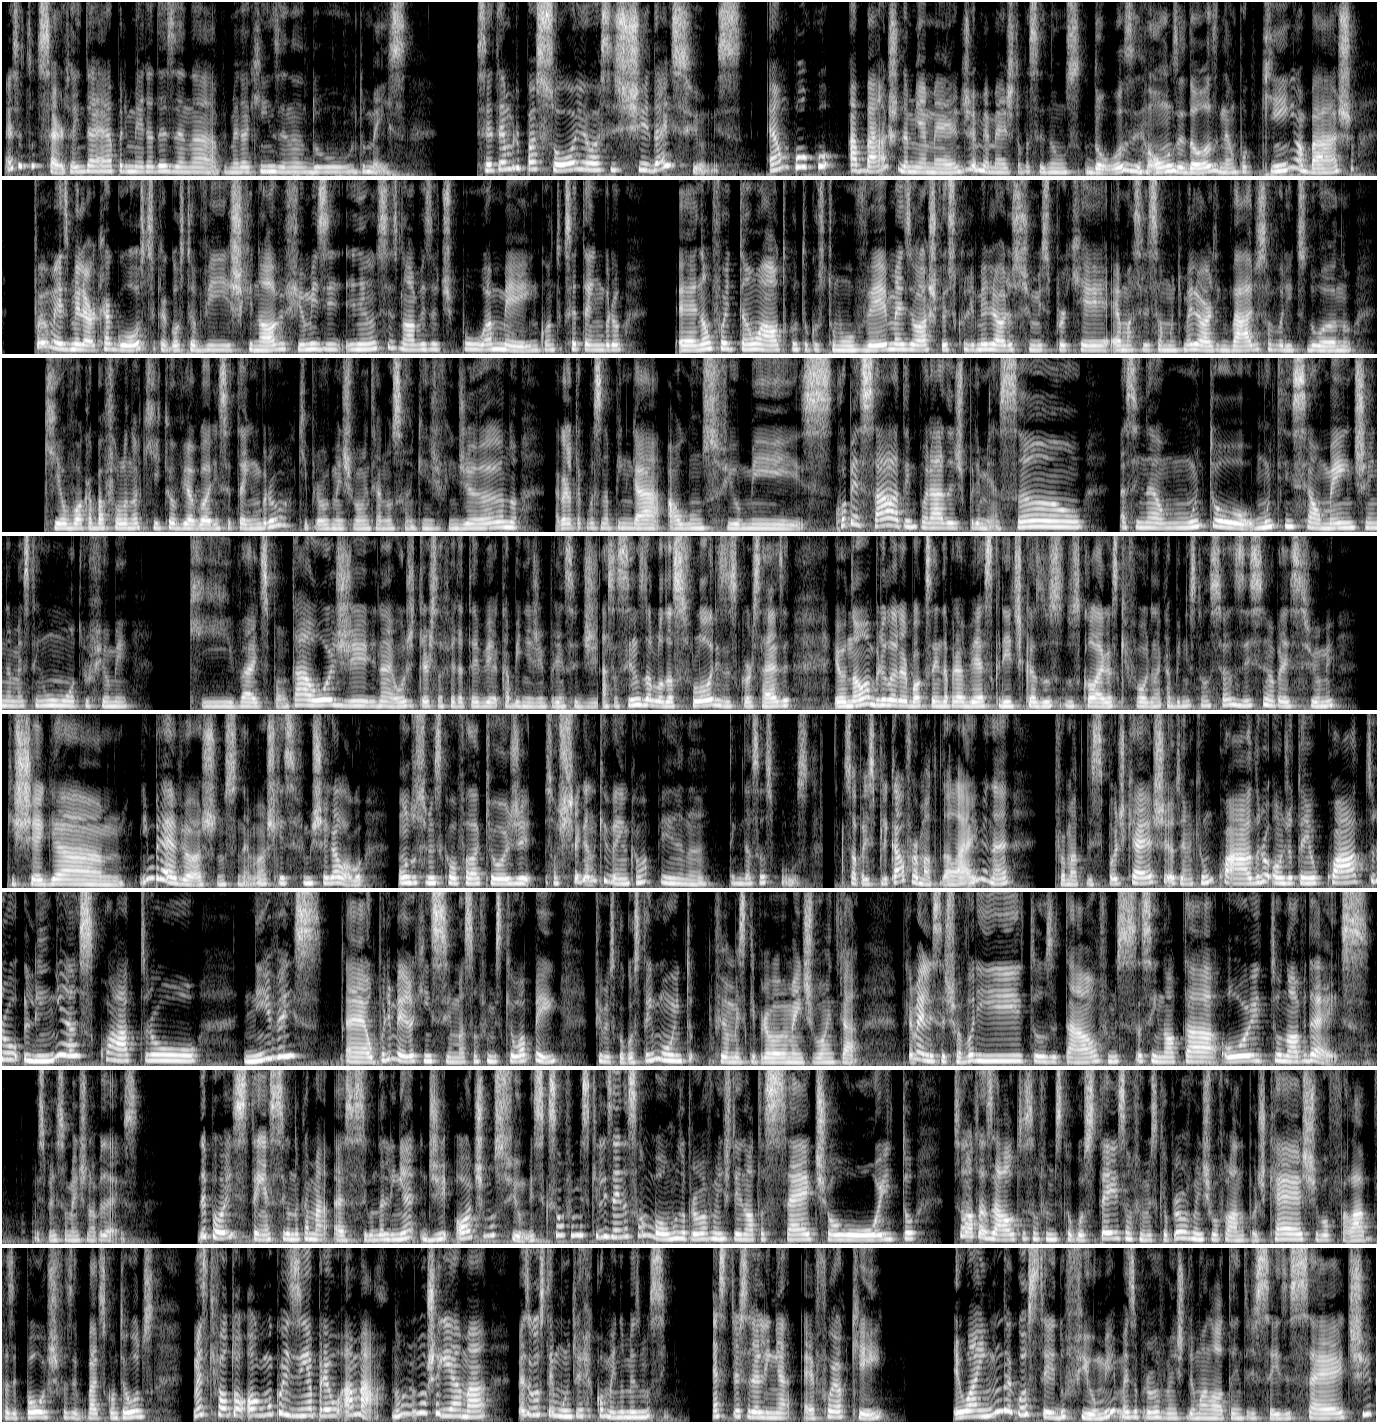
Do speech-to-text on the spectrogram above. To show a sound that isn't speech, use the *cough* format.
Essa é tudo certo, ainda é a primeira dezena, a primeira quinzena do, do mês. Setembro passou e eu assisti 10 filmes. É um pouco abaixo da minha média, minha média estava sendo uns 12, 11, 12, né? Um pouquinho abaixo. Foi um mês melhor que agosto, que agosto eu vi acho que nove filmes e, e nenhum desses nove eu, tipo, amei. Enquanto que setembro é, não foi tão alto quanto eu costumo ver, mas eu acho que eu escolhi melhor os filmes porque é uma seleção muito melhor. Tem vários favoritos do ano que eu vou acabar falando aqui, que eu vi agora em setembro, que provavelmente vão entrar nos rankings de fim de ano. Agora tá começando a pingar alguns filmes. Começar a temporada de premiação. Assim, né? Muito, muito inicialmente ainda, mas tem um outro filme que vai despontar. Hoje, né, hoje terça-feira teve a cabine de imprensa de Assassinos da Lua das Flores, Scorsese. Eu não abri o Letterboxd ainda para ver as críticas dos, dos colegas que foram na cabine, estou ansiosíssima para esse filme, que chega hum, em breve, eu acho, no cinema. Eu acho que esse filme chega logo. Um dos filmes que eu vou falar aqui hoje só chega ano que vem, o que é uma pena. Tem que dar seus pulos. Só para explicar o formato da live, né? O formato desse podcast, eu tenho aqui um quadro onde eu tenho quatro linhas, quatro níveis é, o primeiro aqui em cima são filmes que eu amei, filmes que eu gostei muito, filmes que provavelmente vão entrar pra minha lista de favoritos e tal. Filmes, assim, nota 8, 9, 10. Mas principalmente 9, 10. Depois tem essa segunda, essa segunda linha de ótimos filmes, que são filmes que eles ainda são bons. Eu provavelmente dei nota 7 ou 8. São notas altas, são filmes que eu gostei, são filmes que eu provavelmente vou falar no podcast, vou falar, fazer post, fazer vários conteúdos, mas que faltou alguma coisinha para eu amar. Não, não cheguei a amar, mas gostei muito e recomendo mesmo assim. Essa terceira linha é, foi ok. Eu ainda gostei do filme, mas eu provavelmente dei uma nota entre 6 e 7.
